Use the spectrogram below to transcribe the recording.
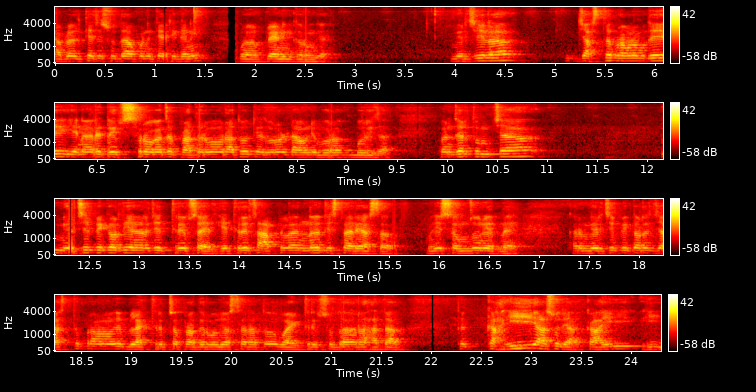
आपल्याला त्याचंसुद्धा आपण त्या ठिकाणी प्लॅनिंग करून घ्या. मिरचीला जास्त प्रमाणामध्ये येणाऱ्या रिप्स रोगाचा प्रादुर्भाव राहतो. त्याचबरोबर डावणी बोरा बोरीचा. पण जर तुमच्या मिरची पिकावरती येणारे जे थ्रिप्स आहेत हे थ्रिप्स आपल्याला न दिसणारे असतात म्हणजे समजून येत नाही. कारण मिरची पिकावर जास्त प्रमाणामध्ये ब्लॅक थ्रिपचा प्रादुर्भाव जास्त राहतो व्हाईट थ्रिपसुद्धा राहतात. तर काहीही असू द्या काहीही.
